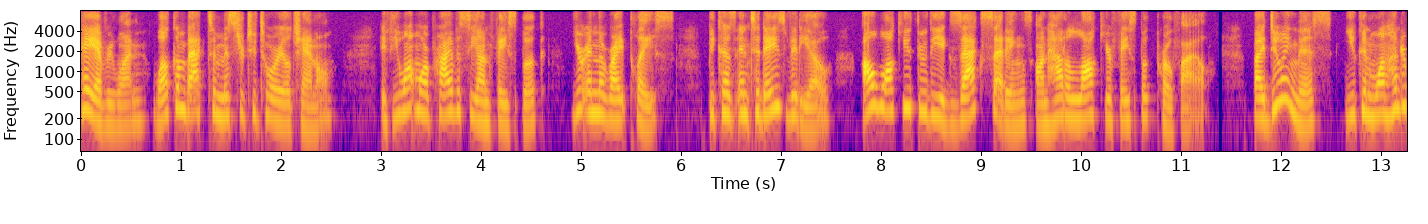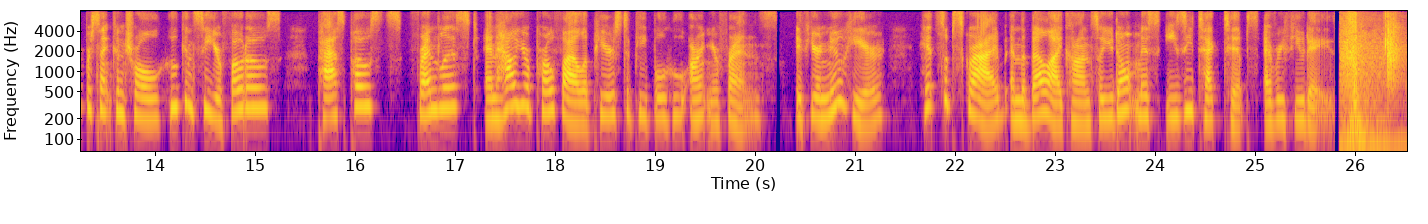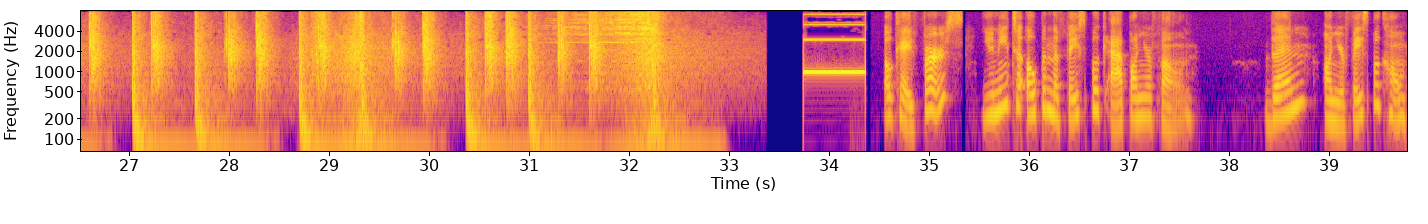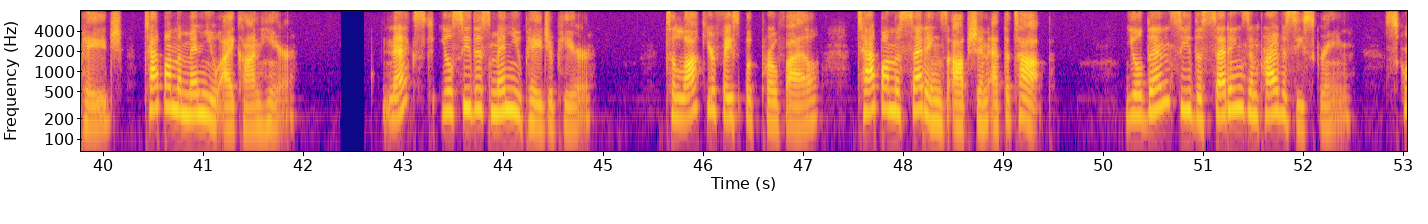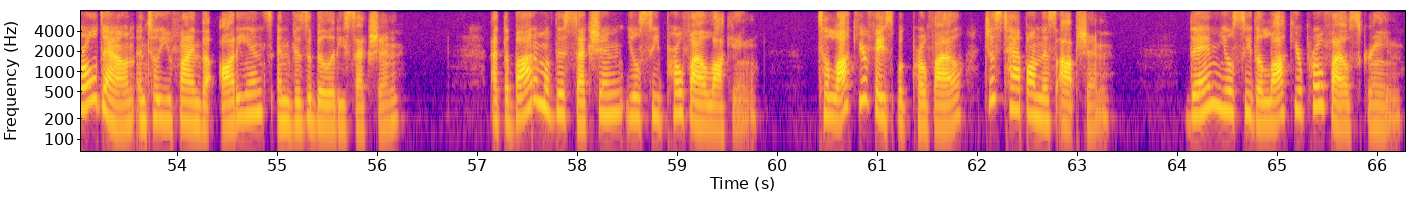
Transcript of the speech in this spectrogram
Hey everyone, welcome back to Mistertutorial channel. If you want more privacy on Facebook, you're in the right place because in today's video, I'll walk you through the exact settings on how to lock your Facebook profile. By doing this, you can 100% control who can see your photos, past posts, friend list, and how your profile appears to people who aren't your friends. If you're new here, hit subscribe and the bell icon so you don't miss easy tech tips every few days. Okay, first, you need to open the Facebook app on your phone. Then, on your Facebook homepage, tap on the menu icon here. Next, you'll see this menu page appear. To lock your Facebook profile, tap on the Settings option at the top. You'll then see the Settings and Privacy screen. Scroll down until you find the Audience and Visibility section. At the bottom of this section, you'll see Profile Locking. To lock your Facebook profile, just tap on this option. Then you'll see the Lock Your Profile screen.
